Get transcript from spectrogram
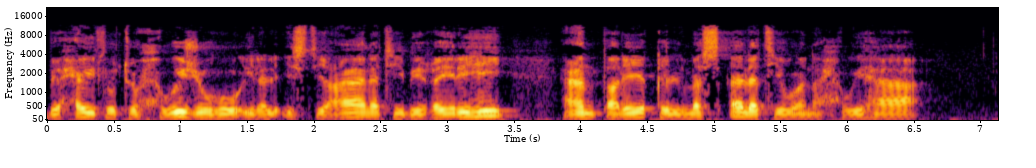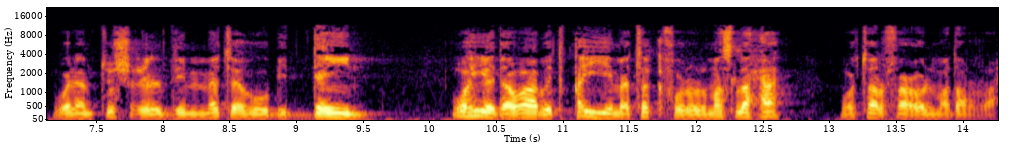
بحيث تحوجه إلى الاستعانة بغيره عن طريق المساله ونحوها ولم تشغل ذمته بالدين وهي ضوابط قيمه تكفر المصلحه وترفع المضره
